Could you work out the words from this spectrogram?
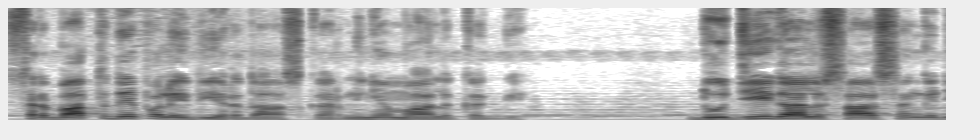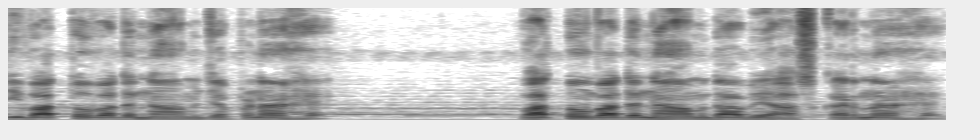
ਸਰਬੱਤ ਦੇ ਭਲੇ ਦੀ ਅਰਦਾਸ ਕਰਨੀ ਆ ਮਾਲਕ ਅੱਗੇ। ਦੂਜੀ ਗੱਲ, ਸਾਧ ਸੰਗਤ ਜੀ, ਵੱਧ ਤੋਂ ਵੱਧ ਨਾਮ ਜਪਣਾ ਹੈ। ਵੱਧ ਤੋਂ ਵੱਧ ਨਾਮ ਦਾ ਅਭਿਆਸ ਕਰਨਾ ਹੈ।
